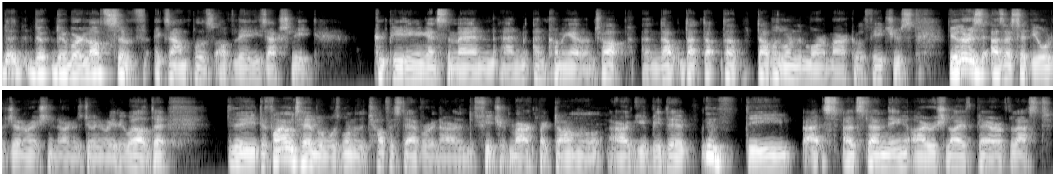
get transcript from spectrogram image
th- th- there were lots of examples of ladies actually competing against the men and and coming out on top. And that that that that, that was one of the more remarkable features. The other is, as I said, the older generation in Ireland is doing really well. The the the final table was one of the toughest ever in Ireland. It featured Marc MacDonnell, arguably the the outstanding Irish live player of the last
